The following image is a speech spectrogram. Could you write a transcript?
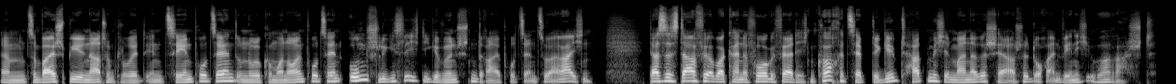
Ähm, zum Beispiel Natriumchlorid in 10% und 0,9%, um schließlich die gewünschten 3% zu erreichen. Dass es dafür aber keine vorgefertigten Kochrezepte gibt, hat mich in meiner Recherche doch ein wenig überrascht.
